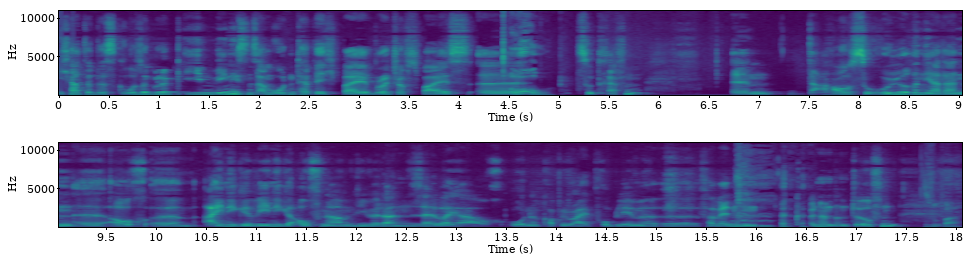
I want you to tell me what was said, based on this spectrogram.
Ich hatte das große Glück, ihn wenigstens am roten Teppich bei Bridge of Spies äh, Oh, zu treffen. Ähm, daraus rühren ja dann äh, auch ähm, einige wenige Aufnahmen, die wir dann selber ja auch ohne Copyright-Probleme äh, verwenden können und dürfen. super.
